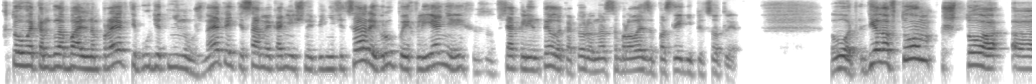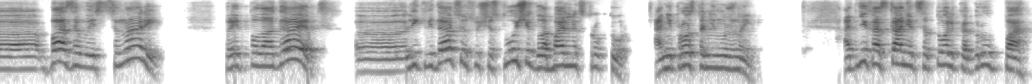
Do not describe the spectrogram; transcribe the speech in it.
кто в этом глобальном проекте будет не нужен. А это эти самые конечные бенефициары, группа их влияния, их вся клиентела, которая у нас собралась за последние 500 лет. Вот. Дело в том, что э, базовый сценарий предполагает э, ликвидацию существующих глобальных структур. Они просто не нужны. От них останется только группа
